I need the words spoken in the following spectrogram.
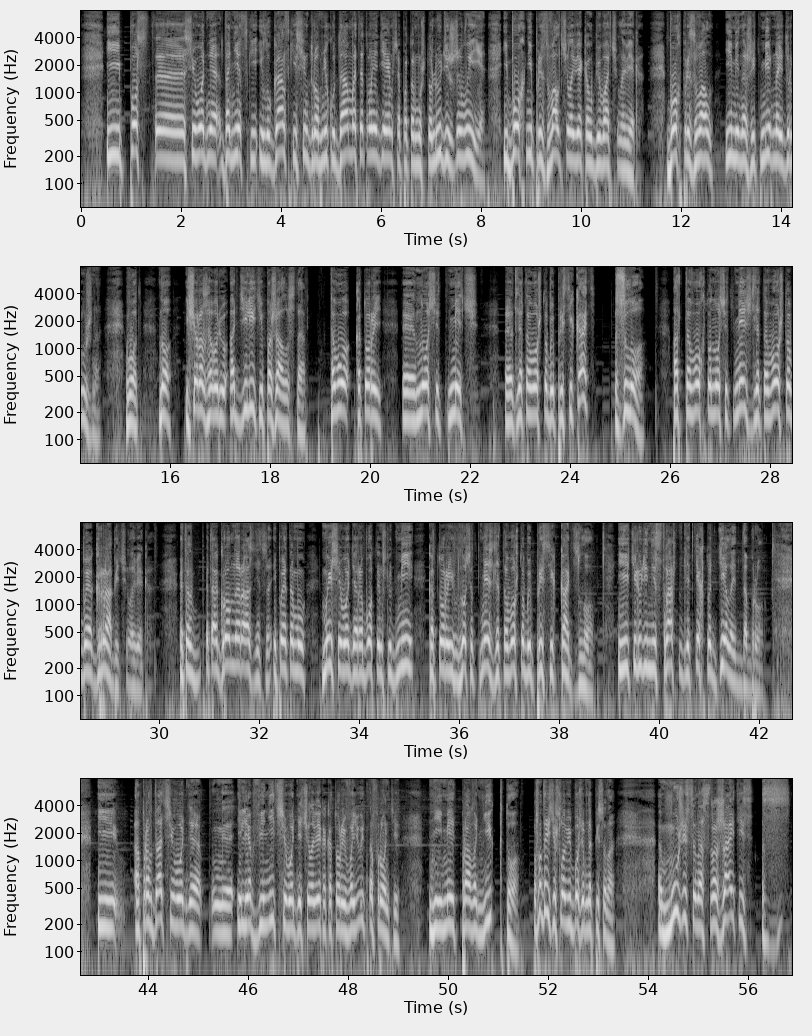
и пост э, сегодня донецкий и луганский синдром. Никуда мы от этого не денемся, потому что люди живые. И Бог не призвал человека убивать человека. Бог призвал именно жить мирно и дружно. Вот. Но еще раз говорю, отделите, пожалуйста, того, который э, носит меч э, для того, чтобы пресекать зло, от того, кто носит меч для того, чтобы ограбить человека. Это, это огромная разница. И поэтому мы сегодня работаем с людьми, которые носят меч для того, чтобы пресекать зло. И эти люди не страшны для тех, кто делает добро. И оправдать сегодня или обвинить сегодня человека, который воюет на фронте, не имеет права никто. Посмотрите, в Слове Божьем написано, мужественно сражайтесь,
